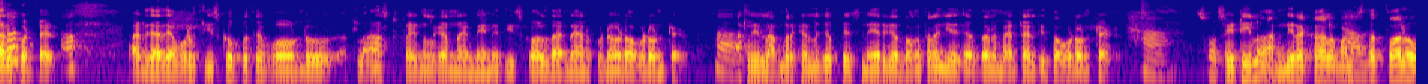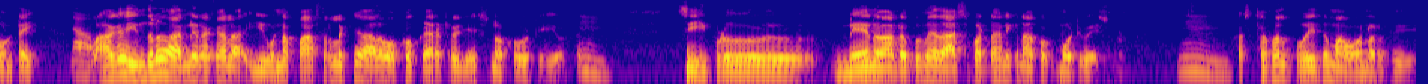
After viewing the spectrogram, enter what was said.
అనుకుంటాడు. అది అది ఎవరు తీసుకోకపోతే బాగుండు. లాస్ట్ ఫైనల్గా నేను- తీసుకోవాలి దాన్ని అనుకునేవాడు ఒకడు ఉంటాడు. అసలు వీళ్ళందరూ కళ్ళు కప్పేసి నేరుగా దొంగతనం చేసేద్దాం మెంటాలిటీతో ఒకడు ఉంటాడు. సొసైటీలో అన్ని రకాల మనస్తత్వాలు ఉంటాయి. అలాగే ఇందులో అన్ని రకాల ఈ ఉన్న పాత్రలకి అలా ఒక్కొక్క క్యారెక్టరైజేషన్ ఒక్కొక్కటి ఉంటుంది. సి ఇప్పుడు నేను ఆ డబ్బు మీద ఆశపడడానికి నాకు ఒక మోటివేషన్ ఉంటుంది. ఫస్ట్ ఆఫ్ ఆల్ పోయింది మా ఓనర్ది.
